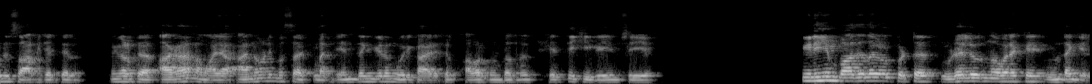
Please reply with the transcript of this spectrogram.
ഒരു സാഹചര്യത്തിൽ നിങ്ങൾക്ക് അകാരണമായ അനോണിമസ് ആയിട്ടുള്ള എന്തെങ്കിലും ഒരു കാര്യത്തിൽ അവർ കൊണ്ടുവന്ന് എത്തിക്കുകയും ചെയ്യും. ഇനിയും ബാധ്യതകൾപ്പെട്ട് ഉഴലുന്നവരൊക്കെ ഉണ്ടെങ്കിൽ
